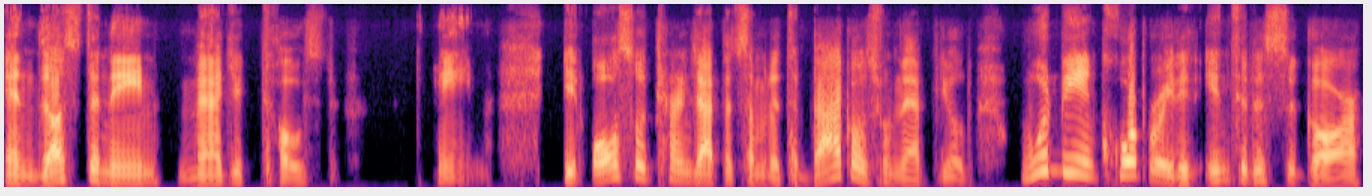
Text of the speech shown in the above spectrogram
and thus the name Magic Toast came. It also turns out that some of the tobaccos from that field would be incorporated into the cigar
